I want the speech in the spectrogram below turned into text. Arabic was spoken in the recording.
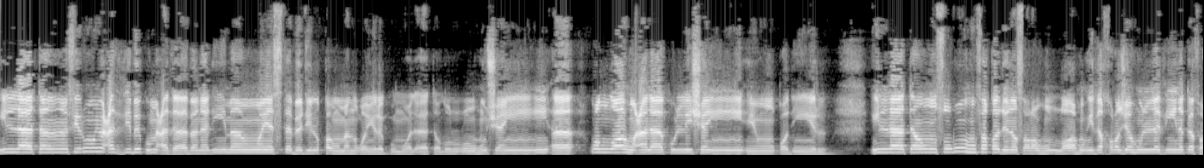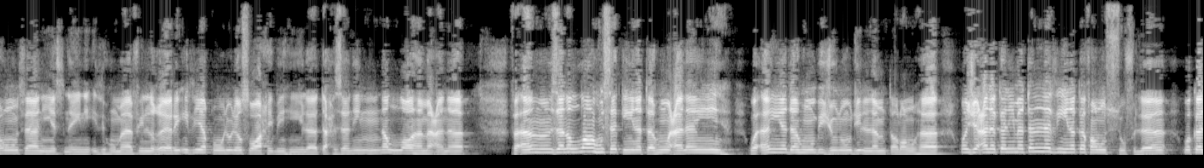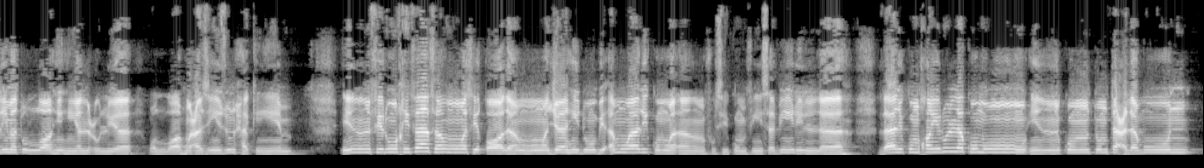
إلا تنفروا يعذبكم عذابا ليما ويستبدل قوما غيركم ولا تضروه شيئا والله على كل شيء قدير إلا تنصروه فقد نصره الله إذا خرجه الذين كفروا ثاني اثنين إذ هما في الغير إذ يقول لصاحبه لا تحزنن الله معنا فأنزل الله سكينته عليه وأيده بجنود لم تروها وجعل كلمة الذين كفروا السفلا وكلمة الله هي العليا والله عزيز حكيم. انفروا خفافا وثقالا وجاهدوا بأموالكم وأنفسكم في سبيل الله ذلكم خير لكم إن كنتم تعلمون.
